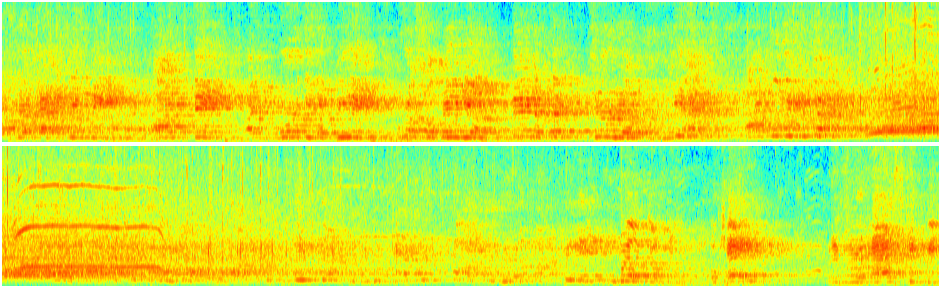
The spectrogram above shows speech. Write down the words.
If you're asking me if I think I am worthy of being WrestleMania main event material, yes, I believe that. Welcome, okay? But if you're asking me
